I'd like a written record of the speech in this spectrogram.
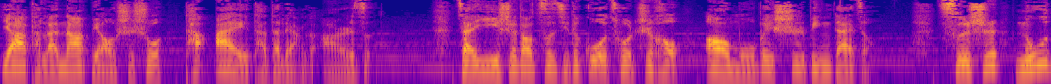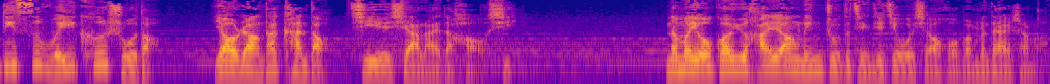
亚特兰娜表示说他爱他的两个儿子。在意识到自己的过错之后，奥姆被士兵带走。此时，奴迪斯维科说道：“要让他看到接下来的好戏。”那么，有关于海洋领主的简介就为小伙伴们带上了。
